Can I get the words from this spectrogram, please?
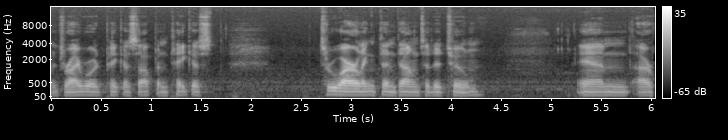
the driver would pick us up and take us through Arlington down to the tomb. And our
